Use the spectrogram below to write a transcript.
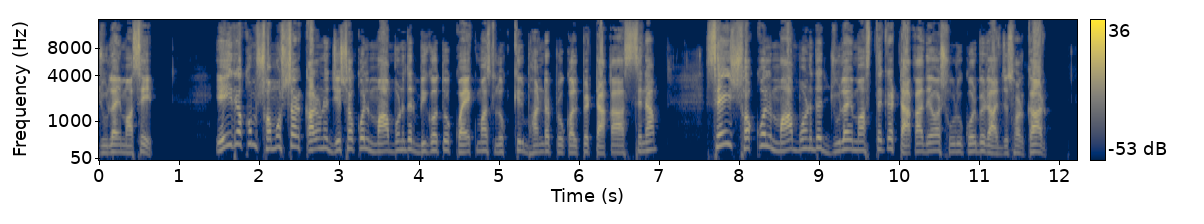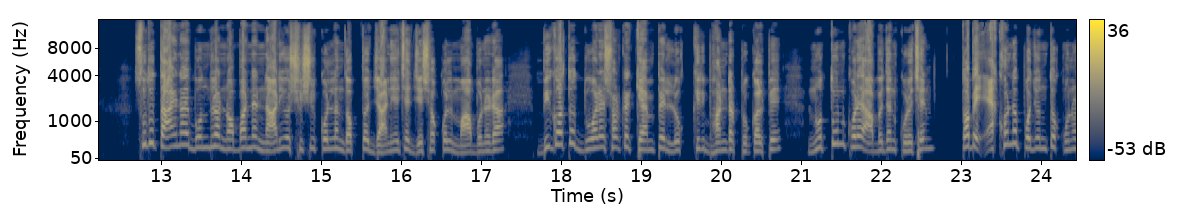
জুলাই মাসে। এই রকম সমস্যার কারণে যে সকল মা বোনেদের বিগত কয়েক মাস লক্ষ্মীর ভাণ্ডার প্রকল্পের টাকা আসছে না, সেই সকল মা বোনেদের জুলাই মাস থেকে টাকা দেওয়া শুরু করবে রাজ্য সরকার। শুধু তাই নয়, বন্ধুরা, নবান্নের নারী ও শিশু কল্যাণ দপ্তর জানিয়েছে যে সকল মা বোনেরা বিগত দুয়ারে সরকার ক্যাম্পে লক্ষ্মীর ভাণ্ডার প্রকল্পে নতুন করে আবেদন করেছেন, তবে এখনও পর্যন্ত কোনো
